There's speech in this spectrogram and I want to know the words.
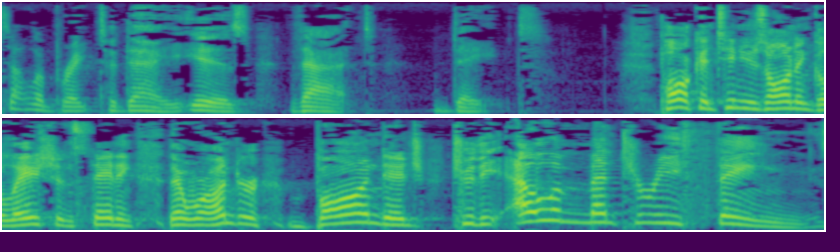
celebrate today is that date. Paul continues on in Galatians stating that we're under bondage to the elementary things.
